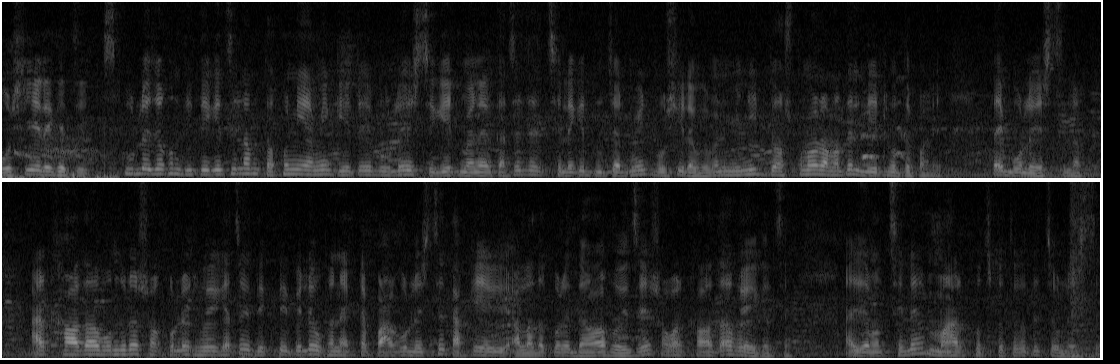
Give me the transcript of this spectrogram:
বসিয়ে রেখেছি। স্কুলে যখন দিতে গেছিলাম, তখনই আমি গেটে বলে এসেছি গেট ম্যানের কাছে যে ছেলেকে দু চার মিনিট বসিয়ে রাখবে। মানে মিনিট দশ পনেরো আমাদের লেট হতে পারে, তাই বলে এসেছিলাম। আর খাওয়া দাওয়া বন্ধুরা সকলের হয়ে গেছে, দেখতে পেলে ওখানে একটা পাগল এসছে, তাকে আলাদা করে দেওয়া হয়েছে, সবার খাওয়া দাওয়া হয়ে গেছে। যে আমার ছেলে মার খোঁজ করতে করতে চলে এসছে।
